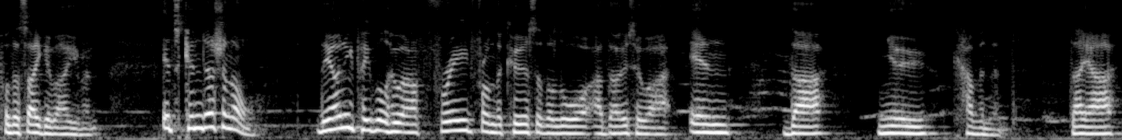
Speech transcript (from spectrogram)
for the sake of argument, it's conditional. The only people who are freed from the curse of the law are those who are in the new covenant. They are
